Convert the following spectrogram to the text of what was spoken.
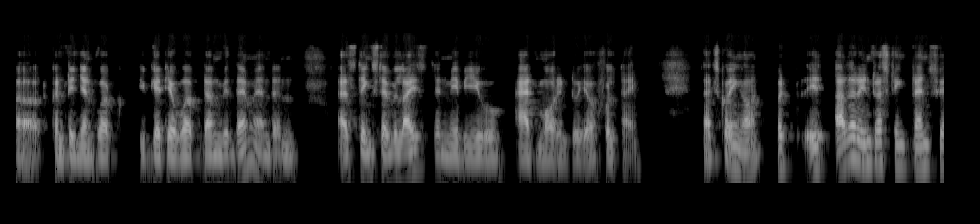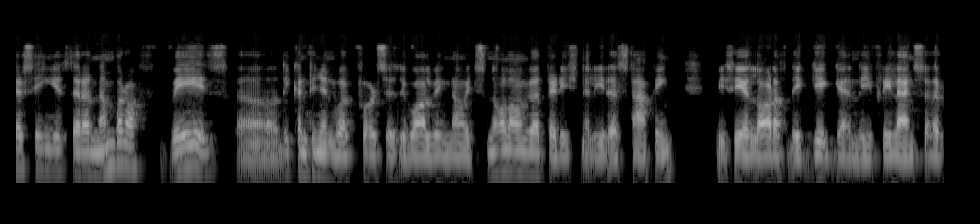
uh, contingent work, you get your work done with them, and then as things stabilize, then maybe you add more into your full-time that's going on. But it, other interesting trends we are seeing is there are a number of ways uh, the contingent workforce is evolving now. It's no longer traditionally the staffing. We see a lot of the gig and the freelancer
